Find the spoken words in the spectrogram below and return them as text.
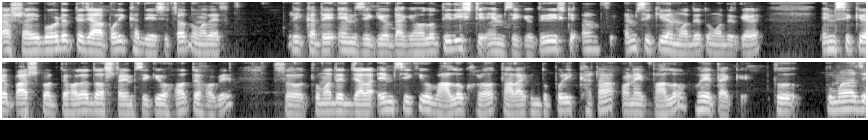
রাজশাহী বোর্ডেতে যারা পরীক্ষা দিয়ে এসেছ, তোমাদের পরীক্ষাতে এমসিকিউ তাকে হলো তিরিশটি এমসিকিউ। তিরিশটি এম এমসিকিউ এর মধ্যে তোমাদেরকে এমসিকিউ পাস করতে হলে দশটা এমসিকিউ হতে হবে। সো তোমাদের যারা এমসিকিউ ভালো করো, তারা কিন্তু পরীক্ষাটা অনেক ভালো হয়ে থাকে। তো তোমরা যে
